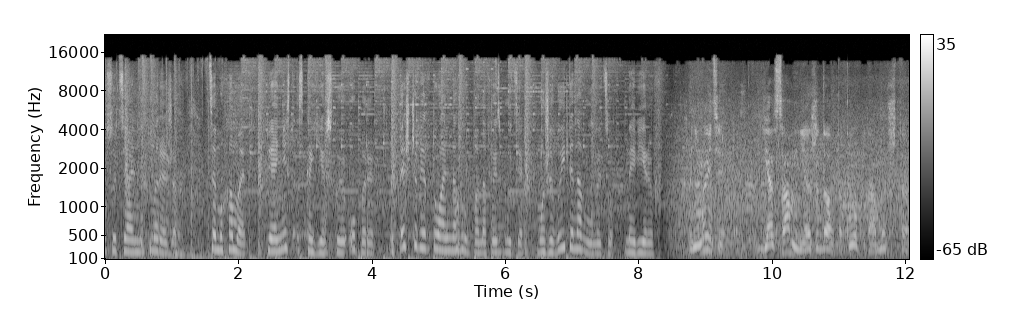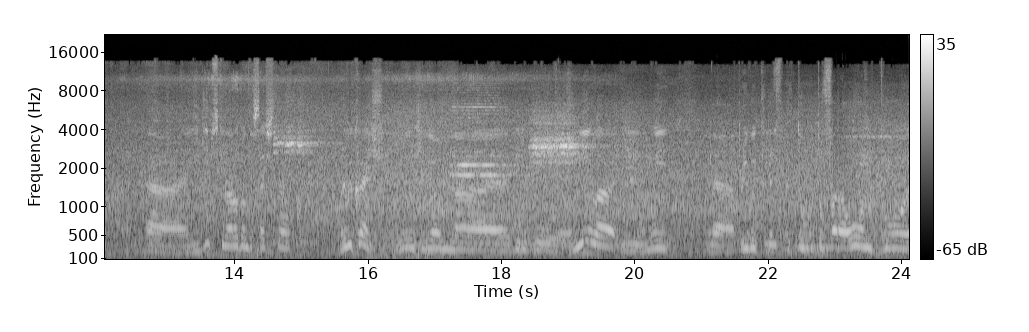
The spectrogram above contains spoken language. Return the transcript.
у соціальних мережах. Це Мохамед, піаніст з Каєрської опери. У те, що віртуальна група на Фейсбуці може вийти на вулицю, не вірив. Понимаете, я сам не ожидал такого, потому что э, египетский народ, он достаточно привыкающий. Мы живем на берегу Нила, и мы э, привыкли то, то фараон, то,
